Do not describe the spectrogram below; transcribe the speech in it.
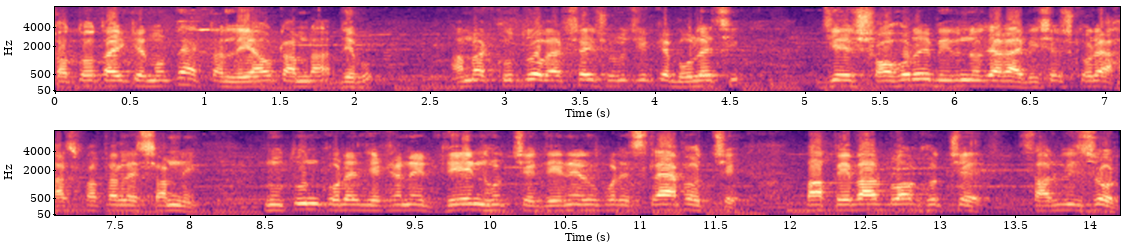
সতেরো তারিখের মধ্যে একটা লেআউট আমরা দেব। আমরা ক্ষুদ্র ব্যবসায়ী সমিতিকে বলেছি যে শহরের বিভিন্ন জায়গায়, বিশেষ করে হাসপাতালের সামনে, নতুন করে যেখানে ড্রেন হচ্ছে ড্রেনের উপরে স্ল্যাব হচ্ছে বা পেপার ব্লক হচ্ছে সার্ভিস রোড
